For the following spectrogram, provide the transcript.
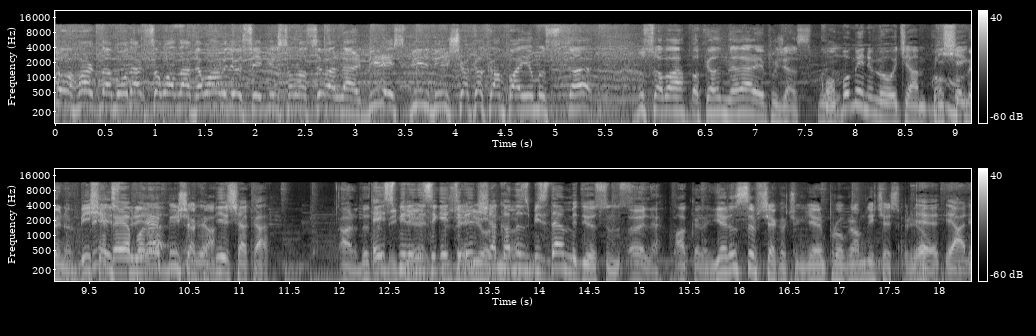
so hard'la modern sabahlar devam ediyor sevgili sanatseverler. Bir espri bir şaka kampanyamızda bu sabah bakalım neler yapacağız. Kombo menü mü hocam? Kombo bir şey, menü. Bir Bir şaka espriye yapana bir şaka. Bir şaka. Arada tabii Esprinizi ki getirin şakanız ben. bizden mi diyorsunuz? Öyle hakikaten. Yarın sırf şaka çünkü yarın programda hiç espri yok. Evet yani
